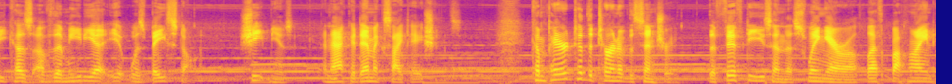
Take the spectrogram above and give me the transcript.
because of the media it was based on sheet music and academic citations. Compared to the turn of the century, the 50s and the swing era left behind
